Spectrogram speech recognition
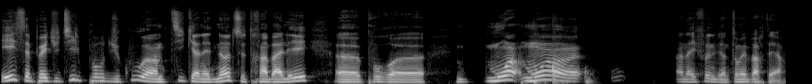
Et ça peut être utile pour, du coup, un petit carnet de notes, se trimballer, euh, pour euh, moins, moins, euh, un iPhone vient de tomber par terre.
